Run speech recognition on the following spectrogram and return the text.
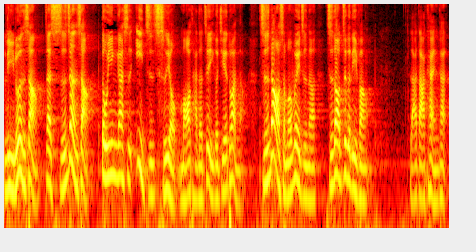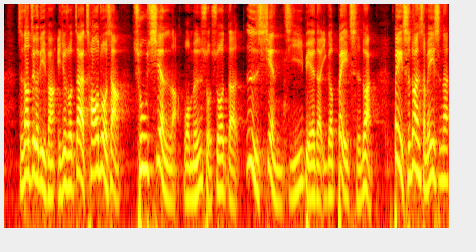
理论上，在实战上都应该是一直持有茅台的这一个阶段的，直到什么位置呢？直到这个地方，来大家看一看，直到这个地方，也就是说在操作上出现了我们所说的日线级别的一个背驰段，背驰段什么意思呢？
